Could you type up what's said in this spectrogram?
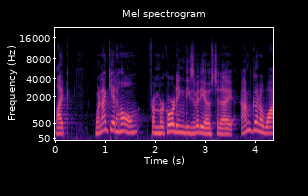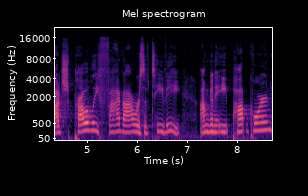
Like when I get home from recording these videos today, I'm going to watch probably five hours of TV. I'm going to eat popcorn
